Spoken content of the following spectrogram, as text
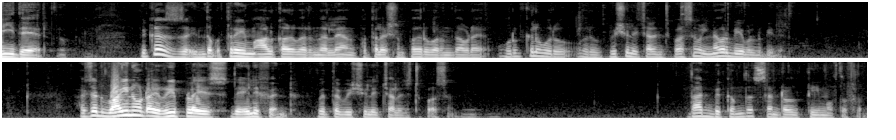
be there. Because ഇന്ന് ഇത്രയും ആൾക്കാർ വരുന്നതല്ലേ പത്ത് ലക്ഷം പേർ വരുന്നത് അവിടെ ഒരിക്കലും ഒരു ഒരു visually challenge person will never be able to be there I said, why not I replace the elephant with a visually challenged person that become the central theme of the film.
